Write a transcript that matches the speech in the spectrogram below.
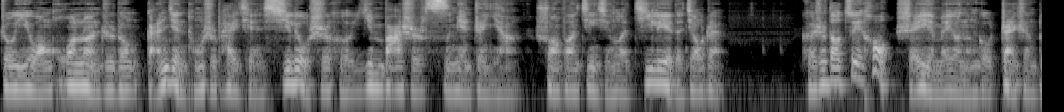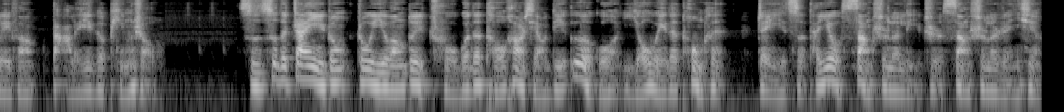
周夷王慌乱之中，赶紧同时派遣西六师和殷八师四面镇压，双方进行了激烈的交战。可是到最后，谁也没有能够战胜对方，打了一个平手。此次的战役中，周夷王对楚国的头号小弟鄂国尤为的痛恨。这一次，他又丧失了理智，丧失了人性。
